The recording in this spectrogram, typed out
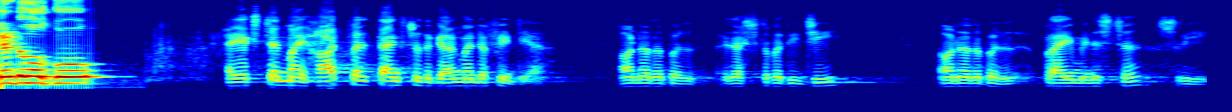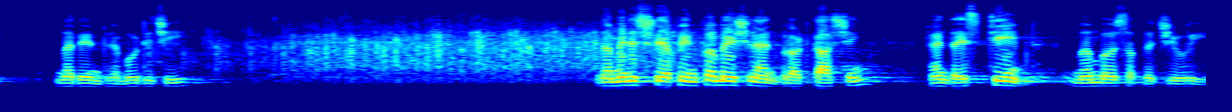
കേട്ടു നോക്കൂ I extend my heartfelt thanks to the Government of India, Honorable Rashtrapati ji, Honorable Prime Minister Sri Narendra Modi ji, the Ministry of Information and Broadcasting, and the esteemed members of the jury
